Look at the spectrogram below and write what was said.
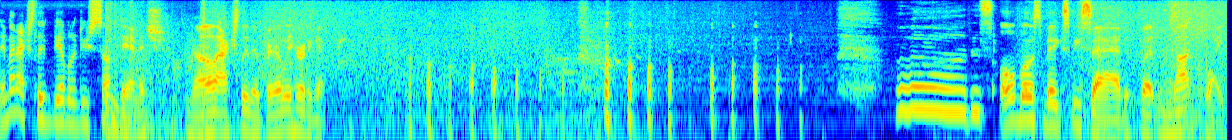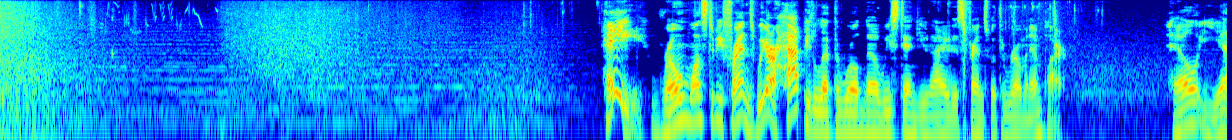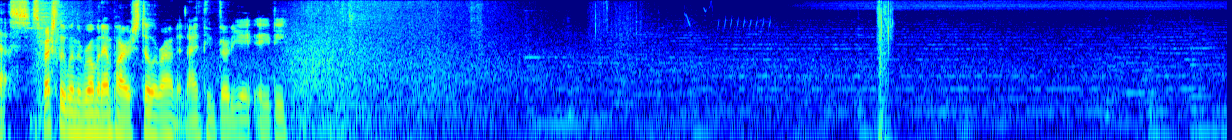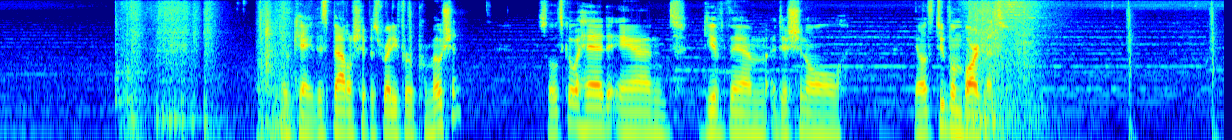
They might actually be able to do some damage. No, actually, they're barely hurting it. oh, this almost makes me sad, but not quite. Hey, Rome wants to be friends. We are happy to let the world know we stand united as friends with the Roman Empire. Hell yes. Especially when the Roman Empire is still around at 1938 AD. Okay, this battleship is ready for a promotion. So let's go ahead and give them additional... Yeah, let's do bombardment.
